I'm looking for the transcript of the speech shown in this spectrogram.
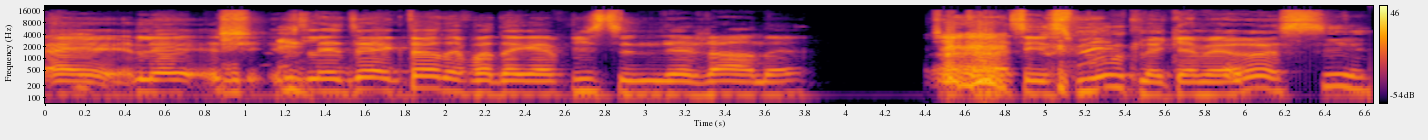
Hey, le, le directeur de photographie, c'est une légende, hein. C'est smooth, la caméra aussi.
